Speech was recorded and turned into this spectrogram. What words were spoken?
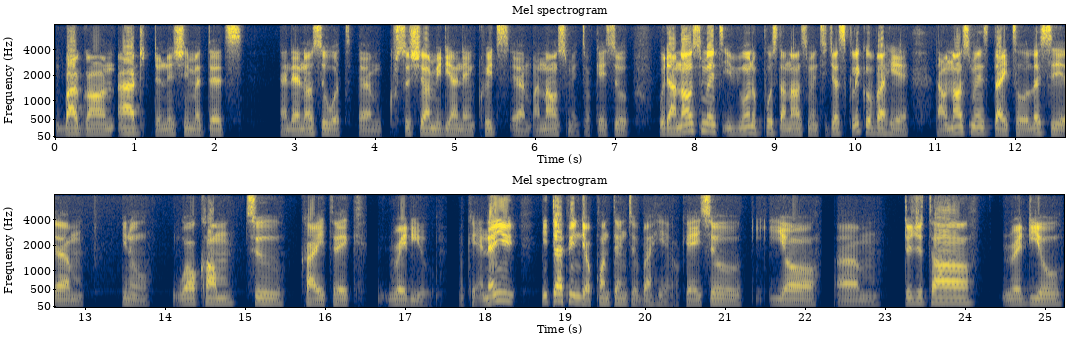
background add donation methods and then also what um, social media and then create um, announcement okay? So with announcement if you want to post announcement you just click over here. The announcement title let's say um you know welcome to Kaetech radio okay? And then you you type in your content over here okay? So your um digital radio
